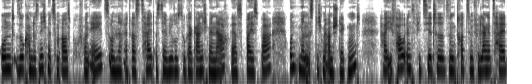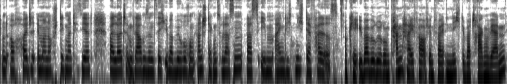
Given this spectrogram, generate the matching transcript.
Und so kommt es nicht mehr zum Ausbruch von AIDS und nach etwas Zeit ist der Virus sogar gar nicht mehr nachweisbar und man ist nicht mehr ansteckend. HIV-Infizierte sind trotzdem für lange Zeit und auch heute immer noch stigmatisiert, weil Leute im Glauben sind, sich über Berührung anstecken zu lassen, was eben eigentlich nicht der Fall ist. Okay, über Berührung kann HIV auf jeden Fall nicht übertragen werden.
